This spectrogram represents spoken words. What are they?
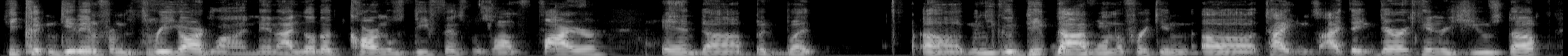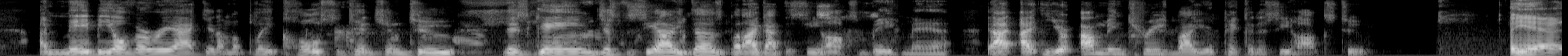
He couldn't get in from the three yard line, man. I know the Cardinals' defense was on fire, and uh, but but uh, when you go deep dive on the freaking uh, Titans, I think Derrick Henry's used up. I may be overreacted. I'm gonna play close attention to this game just to see how he does. But I got the Seahawks big, man. I, I you're I'm intrigued by your pick of the Seahawks too. Yeah,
